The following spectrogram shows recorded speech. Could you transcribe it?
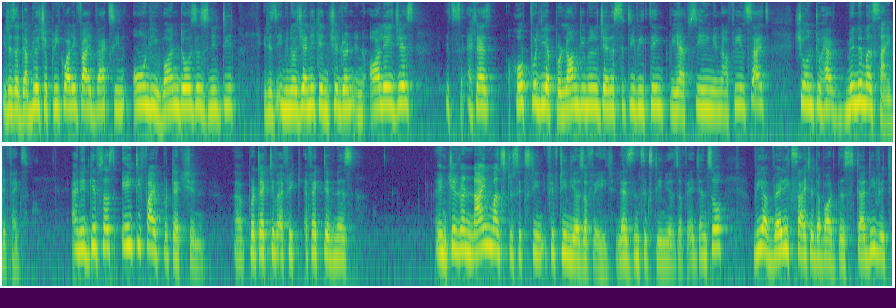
it is a WHO pre-qualified vaccine only one dose is needed it is immunogenic in children in all ages it's, it has hopefully a prolonged immunogenicity we think we have seen in our field sites shown to have minimal side effects. And it gives us 85 protection, uh, protective effectiveness in children 9 months to 16, 15 years of age, less than 16 years of age. And so we are very excited about this study which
